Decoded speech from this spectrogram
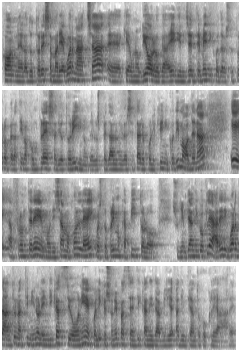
con la dottoressa Maria Guarnaccia, eh, che è un'audiologa e dirigente medico della struttura operativa complessa di Otorino dell'ospedale universitario policlinico di Modena e affronteremo diciamo, con lei questo primo capitolo sugli impianti cocleari riguardante un attimino le indicazioni e quelli che sono i pazienti candidabili ad impianto cocleare.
